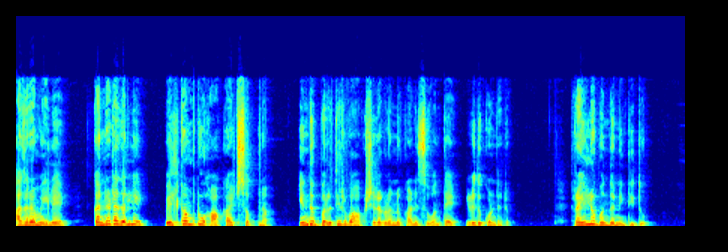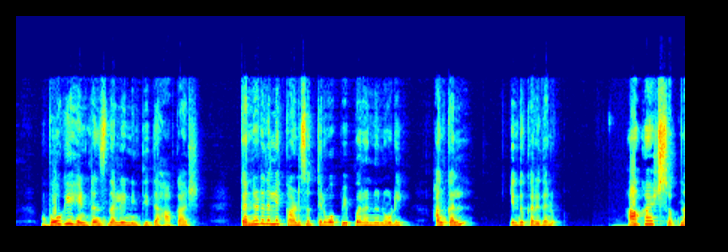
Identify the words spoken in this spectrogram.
ಅದರ ಮೇಲೆ ಕನ್ನಡದಲ್ಲಿ ವೆಲ್ಕಮ್ ಟು ಆಕಾಶ್ ಸ್ವಪ್ನ ಎಂದು ಬರೆದಿರುವ ಅಕ್ಷರಗಳನ್ನು ಕಾಣಿಸುವಂತೆ ಇಳಿದುಕೊಂಡನು ರೈಲು ಬಂದು ನಿಂತಿತು. ಬೋಗಿ ಹೆಂಟನ್ಸ್ನಲ್ಲಿ ನಿಂತಿದ್ದ ಆಕಾಶ್ ಕನ್ನಡದಲ್ಲಿ ಕಾಣಿಸುತ್ತಿರುವ ಪೇಪರನ್ನು ನೋಡಿ ಅಂಕಲ್ ಎಂದು ಕರೆದನು. ಆಕಾಶ್ ಸ್ವಪ್ನ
